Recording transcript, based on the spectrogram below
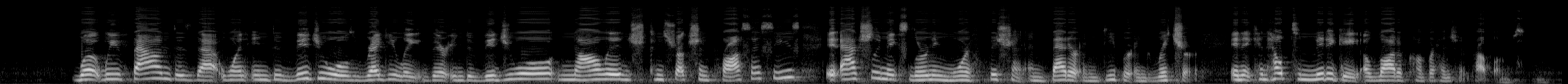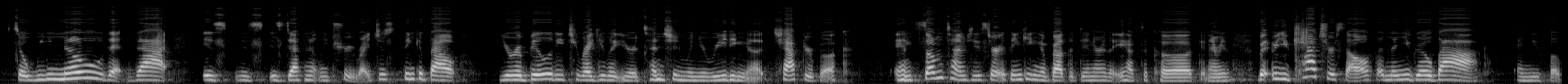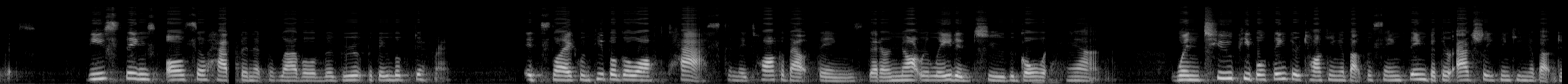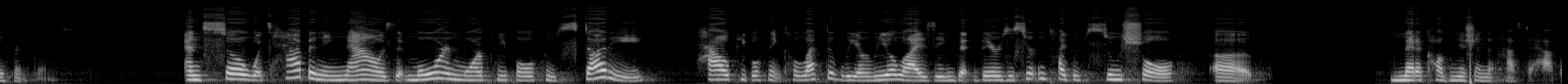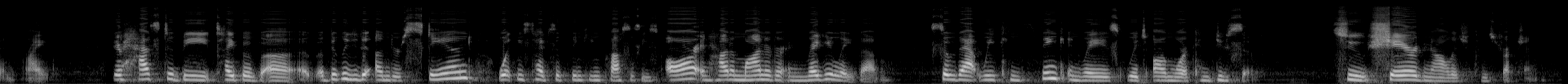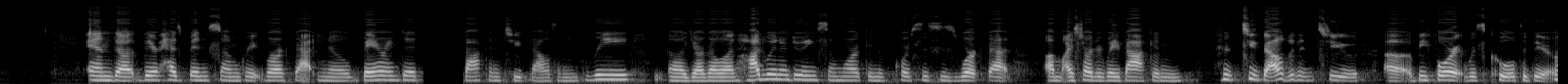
What we've found is that when individuals regulate their individual knowledge construction processes, it actually makes learning more efficient and better and deeper and richer. And it can help to mitigate a lot of comprehension problems. So we know that that is, is, is definitely true, right? Just think about your ability to regulate your attention when you're reading a chapter book. And sometimes you start thinking about the dinner that you have to cook and everything. But you catch yourself and then you go back and you focus. These things also happen at the level of the group, but they look different. It's like when people go off task and they talk about things that are not related to the goal at hand. When two people think they're talking about the same thing, but they're actually thinking about different things. And so what's happening now is that more and more people who study how people think collectively are realizing that there's a certain type of social uh, metacognition that has to happen, right? There has to be type of uh, ability to understand what these types of thinking processes are and how to monitor and regulate them so that we can think in ways which are more conducive to shared knowledge construction. And uh, there has been some great work that, you know, Barron did back in 2003. Uh, Järvelä and Hadwin are doing some work. And of course, this is work that um, I started way back in 2002 uh, before it was cool to do.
